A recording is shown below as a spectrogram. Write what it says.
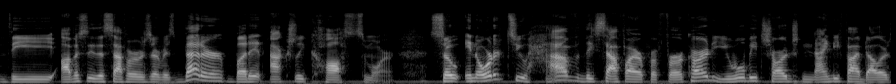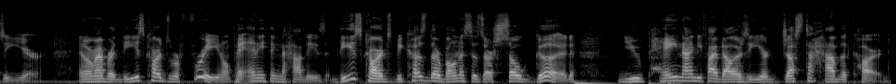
the obviously the sapphire reserve is better but it actually costs more so in order to have the sapphire prefer card you will be charged $95 a year now remember these cards were free you don't pay anything to have these these cards because their bonuses are so good you pay $95 a year just to have the card.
